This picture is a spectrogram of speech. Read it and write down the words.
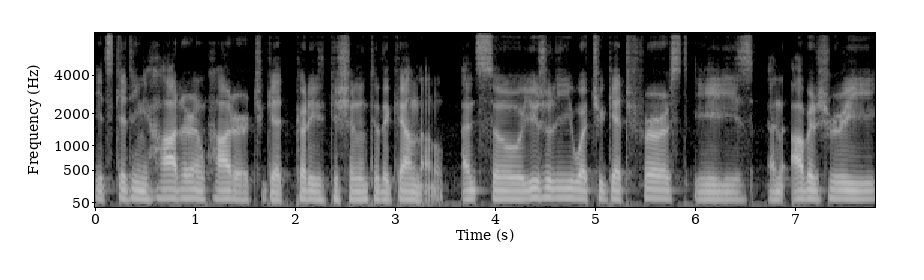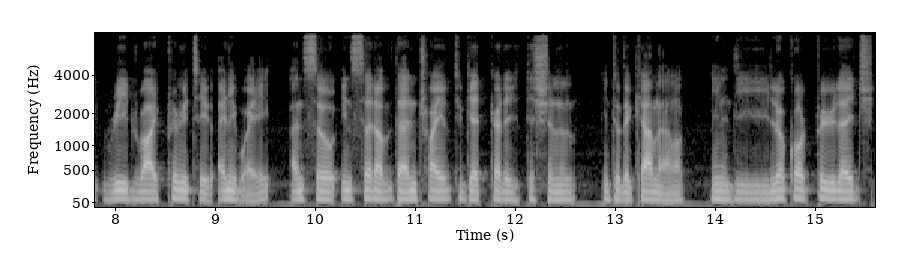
it's getting harder and harder to get code execution into the kernel. And so usually what you get first is an arbitrary read-write primitive anyway. And so instead of then trying to get code execution into the kernel, in the local privilege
